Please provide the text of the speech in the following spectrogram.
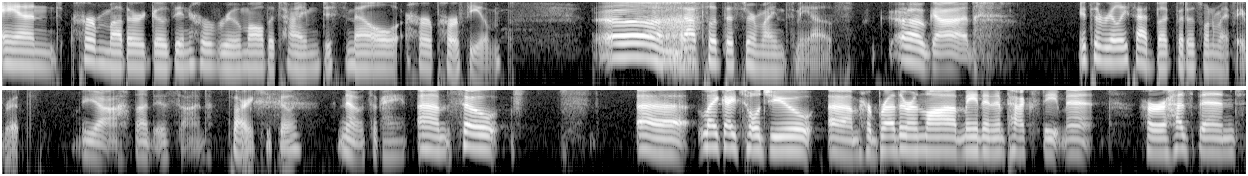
and her mother goes in her room all the time to smell her perfume that's what this reminds me of Oh, God. it's a really sad book but it's one of my favorites Yeah, that is sad. sorry keep going No, it's okay. Um, so, uh, like I told you, um, her brother in law made an impact statement. Her husband,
